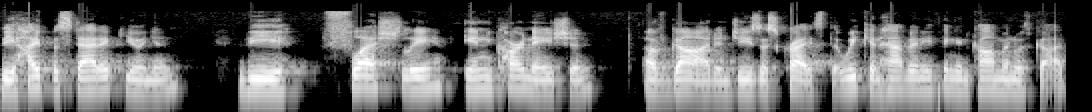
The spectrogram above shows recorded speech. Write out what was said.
the hypostatic union, the fleshly incarnation of God in Jesus Christ, that we can have anything in common with God.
